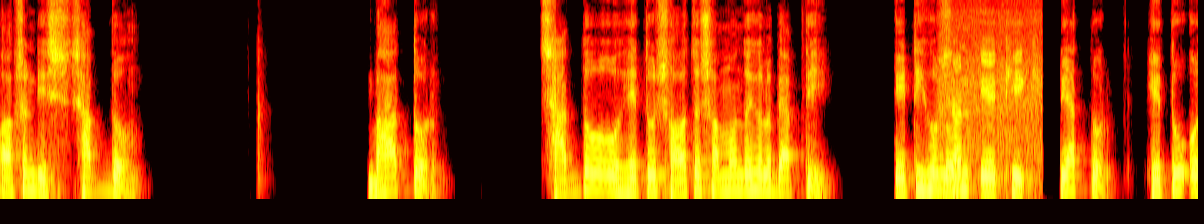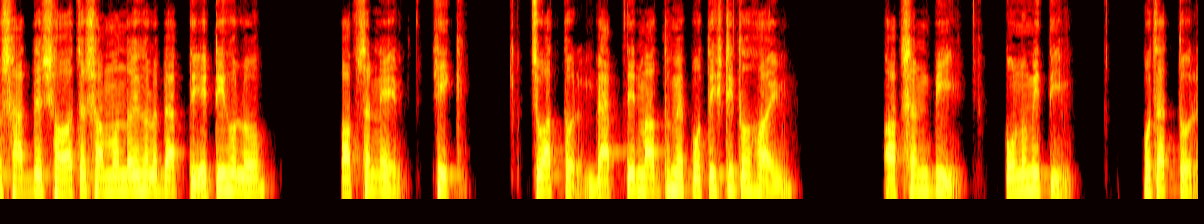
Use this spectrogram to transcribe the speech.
অপশন ডি শাব্দ বাহাত্তর সাধ্য ও হেতু সহচর সম্বন্ধই হলো ব্যাপ্তি। এটি হলো এ ঠিক। তিয়াত্তর হেতু ও সাধ্যের সহচর সম্বন্ধই হলো ব্যাপ্তি। এটি হলো অপশন এ ঠিক। চুয়াত্তর, ব্যাপ্তির মাধ্যমে প্রতিষ্ঠিত হয়। অপশন বি, অনুমিতি। পঁচাত্তর,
